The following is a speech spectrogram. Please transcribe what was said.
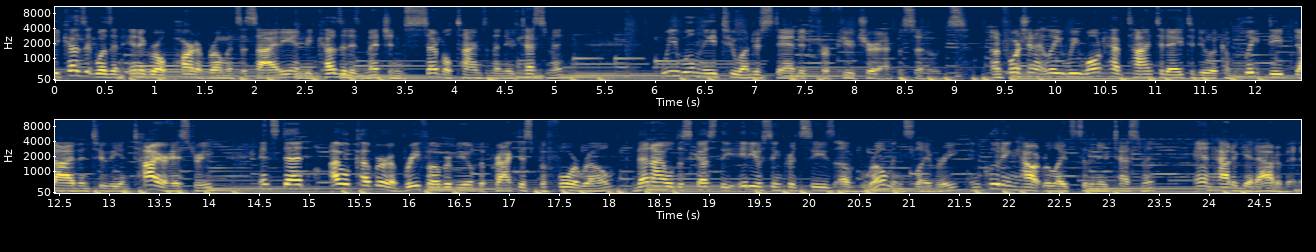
Because it was an integral part of Roman society and because it is mentioned several times in the New Testament, we will need to understand it for future episodes. Unfortunately, we won't have time today to do a complete deep dive into the entire history, Instead, I will cover a brief overview of the practice before Rome, then I will discuss the idiosyncrasies of Roman slavery, including how it relates to the New Testament, and how to get out of it.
